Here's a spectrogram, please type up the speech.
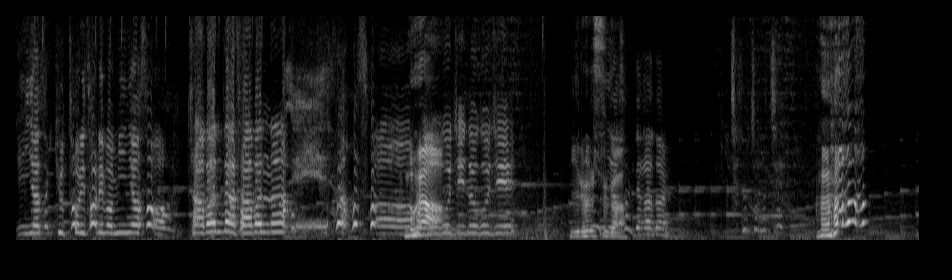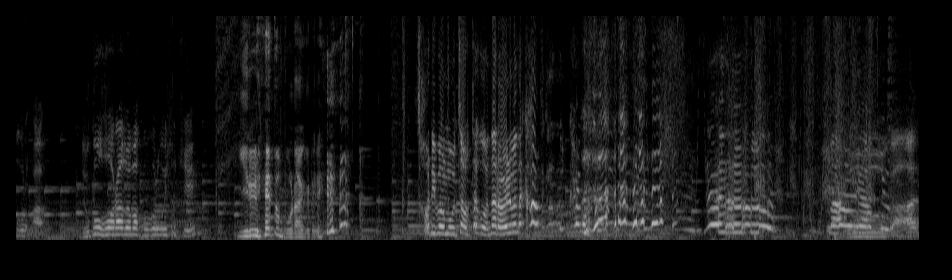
이 녀석 규토리 서리범 이 녀석. 잡았나 잡았나? 녀석. 뭐야 누구지 누구지? 이럴 이 수가 녀석 내가 널 찾을 줄 알았지? 아 누구 허락을 받고 그러고 있었지? 일을 해도 뭐라 그래. 서리범 못 잡았다고. 나를 얼마나 칼 칼. 나는 마음이 아프고. 누가? 아,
